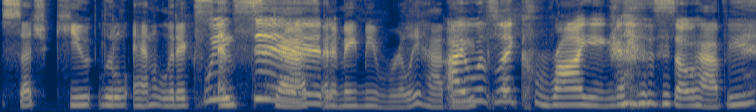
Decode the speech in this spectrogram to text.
such cute little analytics We and stats and it made me really happy. I was like crying. So happy.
